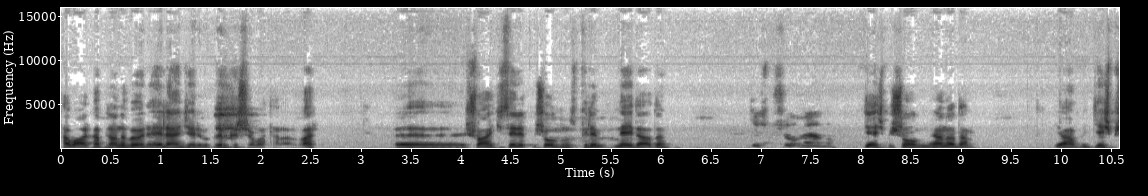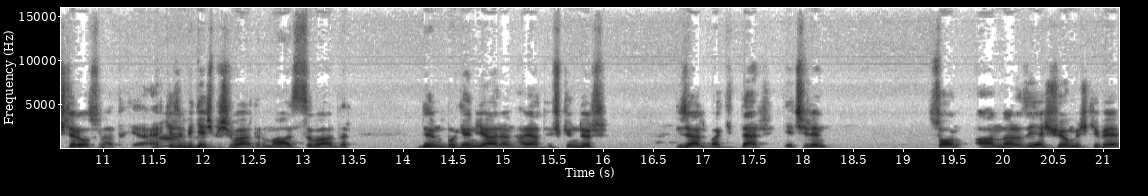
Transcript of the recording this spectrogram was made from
Tabi arka planı böyle eğlenceli bir gırgır şamatalar var. Ee, şu anki seyretmiş olduğumuz film neydi adı? Geçmiş olmayan adam. Geçmiş olmayan adam. Ya bir geçmişleri olsun artık ya. Herkesin bir geçmişi vardır, mazisi vardır. Dün, bugün, yarın, hayat üç gündür. Güzel vakitler geçirin. Son anlarınızı yaşıyormuş gibi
